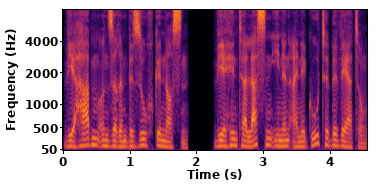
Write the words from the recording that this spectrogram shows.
Wir haben unseren Besuch genossen. Wir hinterlassen Ihnen eine gute Bewertung.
